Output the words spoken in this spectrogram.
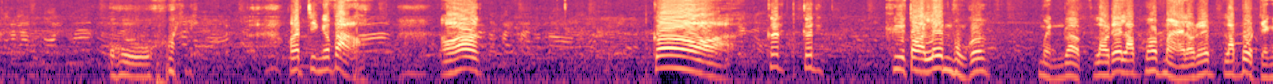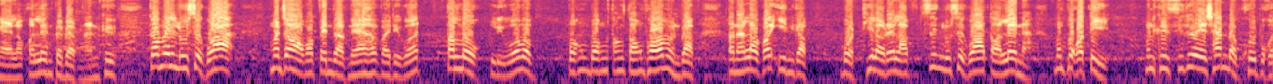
งกำลังฮอตมากเลยโอ้โหฮอตจริงหรือเปล่า อ๋อจะไปถ่ายต่อก็ ก็ก็คือตอนเล่นผมก็เหมือนแบบเราได้รับมอบหมายเราได้รับบทยังไง เราก็เล่นไปแบบนั้นคือ ก็ไม่รู้สึกว่ามันจะออกมาเป็นแบบเนี้ยครับหมายถึงว่าตลกหรือว่าแบบบองบองตองตองเพราะว่าเหมือนแบบ ตอนนั้นเราก็อินกับบทที่เราได้รับ ซึ่งรู้สึกว่าตอนเล่นอะ มันปกติมันคือซิ t u เ t ชันแบบคุยปก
